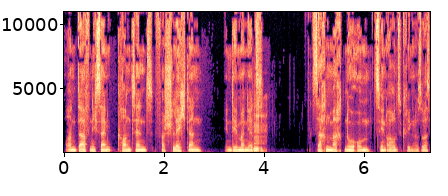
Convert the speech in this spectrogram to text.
und darf nicht sein Content verschlechtern, indem man jetzt mhm. Sachen macht, nur um 10 Euro zu kriegen oder sowas.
